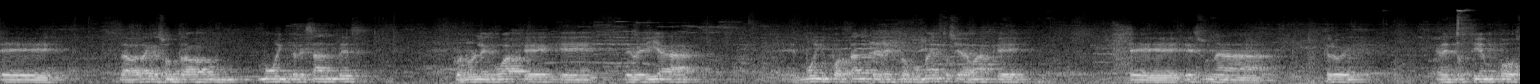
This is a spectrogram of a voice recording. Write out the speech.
Eh, la verdad que son trabajos muy interesantes, con un lenguaje que debería eh, muy importante en estos momentos y además que eh, es una, creo que en estos tiempos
